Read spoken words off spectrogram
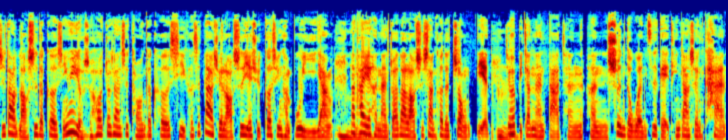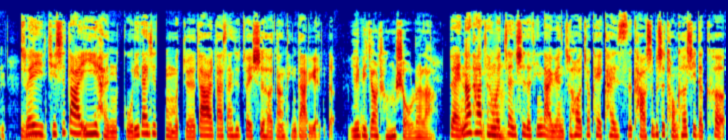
知道老师的个性，因为有时候就算是同一个科系，可是大学老师也许个性很不一样，那他也很难抓到老师上课的重点，就会比较难打成很顺的文字给听障生看。所以其实大一很鼓励，但是我们觉得大二、大三是最适合当听打员的。也比较成熟了啦。对，那他成为正式的听打员之后，就可以开始思考是不是同科系的课，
